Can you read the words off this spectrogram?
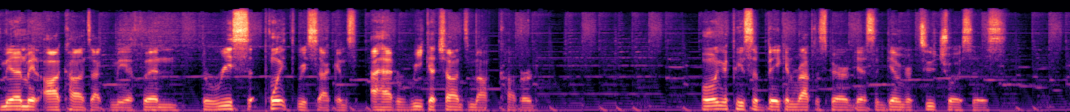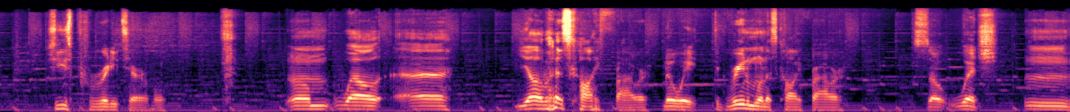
Man made eye contact with me. Within 3.3 seconds, I had Rika-chan's mouth covered. Pulling a piece of bacon wrapped asparagus and giving her two choices. She's pretty terrible. um, well, uh, yellow one is cauliflower. No, wait, the green one is cauliflower. So, which? Hmm.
